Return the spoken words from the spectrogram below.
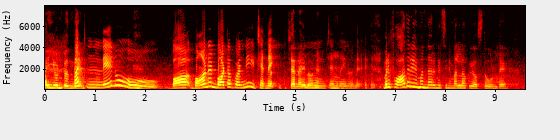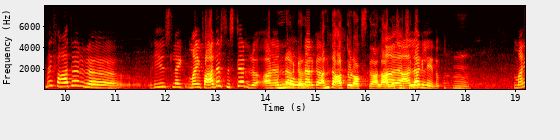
అయి ఉంటుంది నేను బాన్ అండ్ బాటప్ అన్ని చెన్నై. చెన్నైలోనే. చెన్నైలోనే. మరి ఫాదర్ ఏమన్నారు మీరు సినిమాల్లోకి వస్తూ ఉంటే? My father he's like my father sister ఉన్నారు అంత ఆర్థోడాక్స్గా అలా అలాగే లేదు. My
